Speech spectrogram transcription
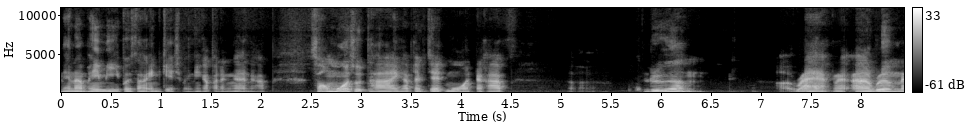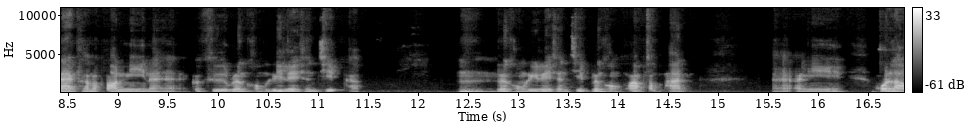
แนะนำให้มีเพื่อสร้าง engagement ให้กับพนักงานนะครับสองหมวดสุดท้ายครับจาก 7 หมวดนะครับเรื่องแรกนะเรื่องแรกสำหรับตอนนี้นะฮะก็คือเรื่องของ relationship ครับ อืม เรื่องของ relationship เรื่องของความสัมพันธ์ นะฮะอันนี้คนเรา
